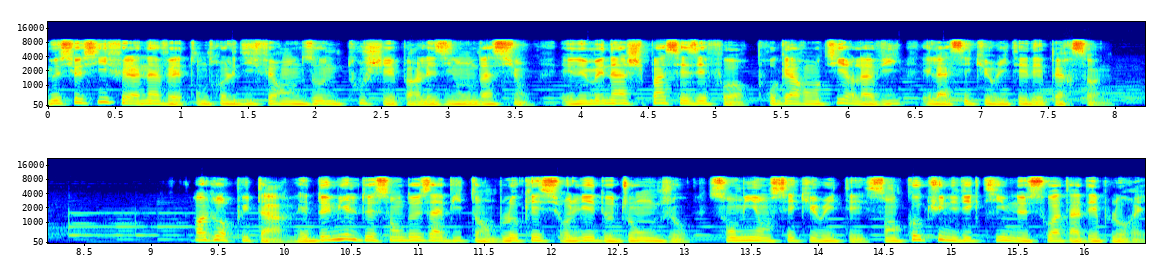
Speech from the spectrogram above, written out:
M. Si fait la navette entre les différentes zones touchées par les inondations et ne ménage pas ses efforts pour garantir la vie et la sécurité des personnes. Trois jours plus tard, les 2202 habitants bloqués sur l'île de Zhongzhou sont mis en sécurité sans qu'aucune victime ne soit à déplorer.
